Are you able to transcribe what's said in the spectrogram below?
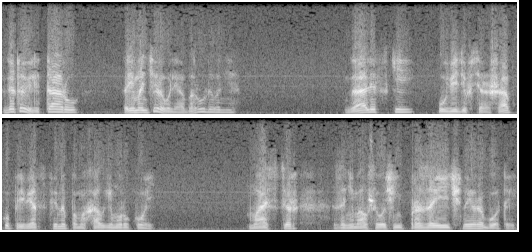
готовили тару, ремонтировали оборудование. Галицкий, увидев серошапку, приветственно помахал ему рукой. Мастер занимался очень прозаичной работой.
